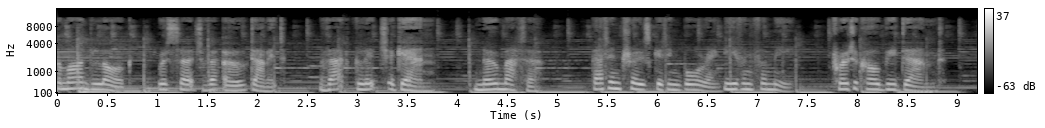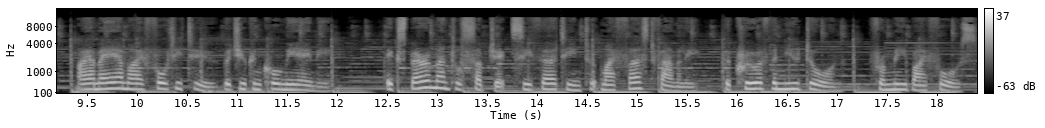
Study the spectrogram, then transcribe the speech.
Command log, research the oh damn it. That glitch again. No matter. That intro's getting boring, even for me. Protocol be damned. I am AMI 42, but you can call me Amy. Experimental subject C13 took my first family, the crew of the New Dawn, from me by force.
